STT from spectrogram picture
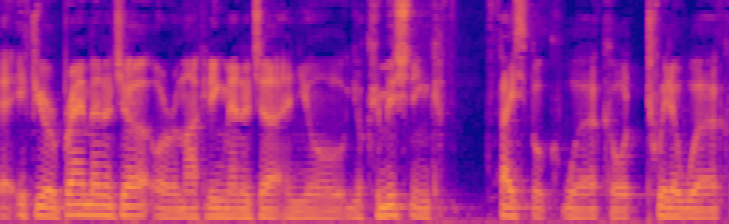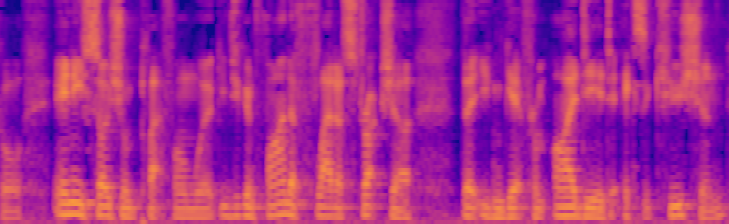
if you're a brand manager or a marketing manager and you're you're commissioning Facebook work or Twitter work or any social platform work, if you can find a flatter structure that you can get from idea to execution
